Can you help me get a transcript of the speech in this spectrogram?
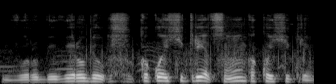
Вырубил, вырубил. Какой хитрец, а? Какой хитрый.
